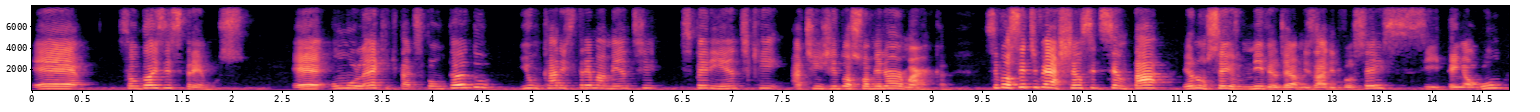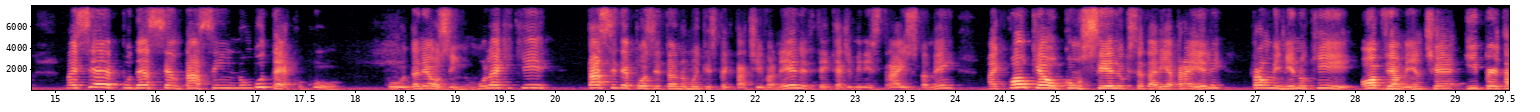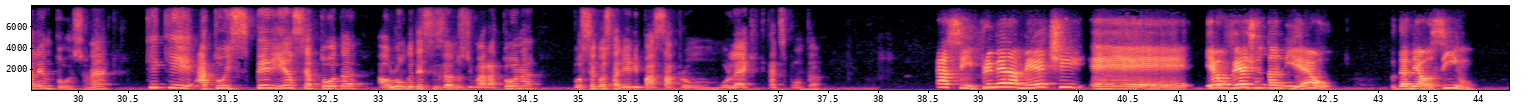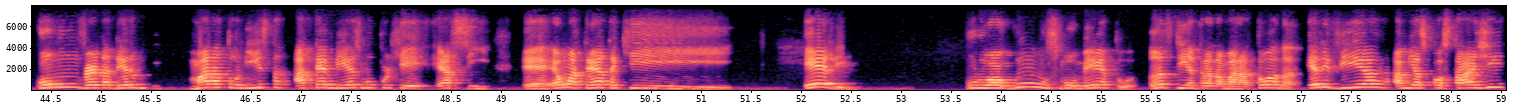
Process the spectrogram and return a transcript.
é, são dois extremos. É um moleque que está despontando e um cara extremamente experiente que atingindo a sua melhor marca. Se você tiver a chance de sentar, eu não sei o nível de amizade de vocês, se tem algum, mas se você pudesse sentar assim num boteco com, com o Danielzinho, um moleque que está se depositando muita expectativa nele, ele tem que administrar isso também, mas qual que é o conselho que você daria para ele, para um menino que, obviamente, é hiper talentoso, né? O que, que a tua experiência toda ao longo desses anos de maratona você gostaria de passar para um moleque que está despontando? É assim, primeiramente, é, eu vejo o Daniel, o Danielzinho, como um verdadeiro maratonista, até mesmo porque é assim, é, é um atleta que ele, por alguns momentos, antes de entrar na maratona, ele via as minhas postagens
